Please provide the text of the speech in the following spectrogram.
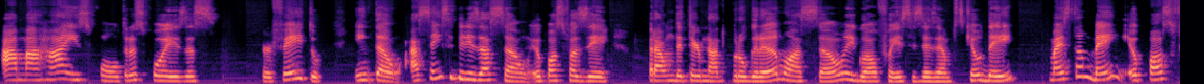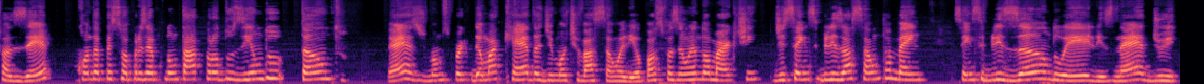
a amarrar isso com outras coisas. Perfeito? Então, a sensibilização eu posso fazer para um determinado programa ou ação, igual foi esses exemplos que eu dei, mas também eu posso fazer quando a pessoa, por exemplo, não está produzindo tanto, né? Vamos supor que deu uma queda de motivação ali. Eu posso fazer um endomarketing de sensibilização também sensibilizando eles, né, de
